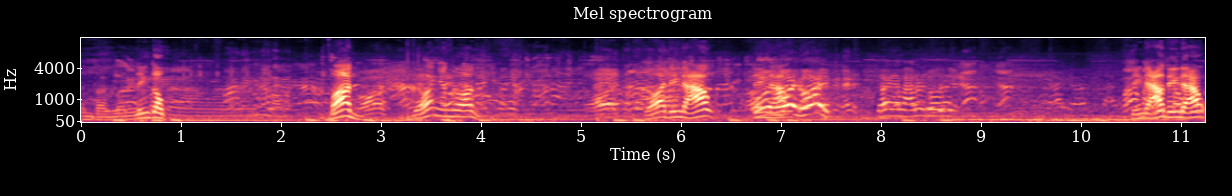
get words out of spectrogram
tinh thần lên liên tục. Bên. Rồi. dỡ nhanh lên. Rồi. rồi tiền đạo. Tiền đạo Rồi, rồi. Rồi. tiền đạo tiền đạo.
